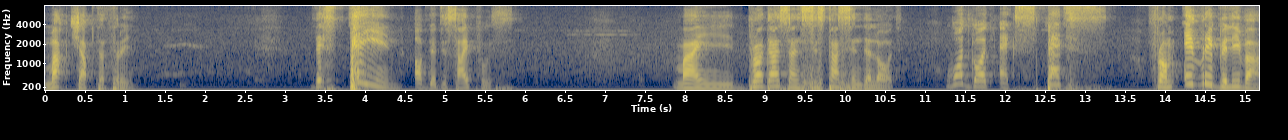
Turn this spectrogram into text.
Mark chapter 3. The staying of the disciples. My brothers and sisters in the Lord, what God expects from every believer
